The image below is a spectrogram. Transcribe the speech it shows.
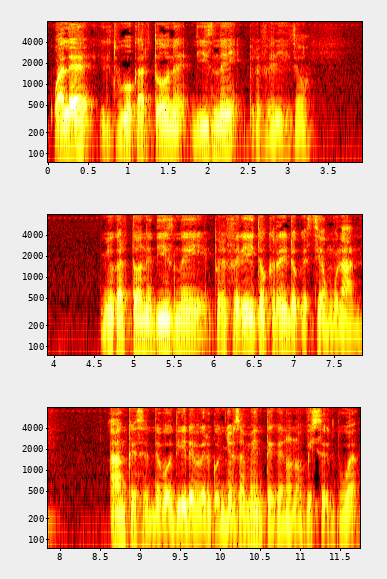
Qual è il tuo cartone Disney preferito? Il mio cartone Disney preferito credo che sia Mulan, anche se devo dire vergognosamente che non ho visto il 2.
